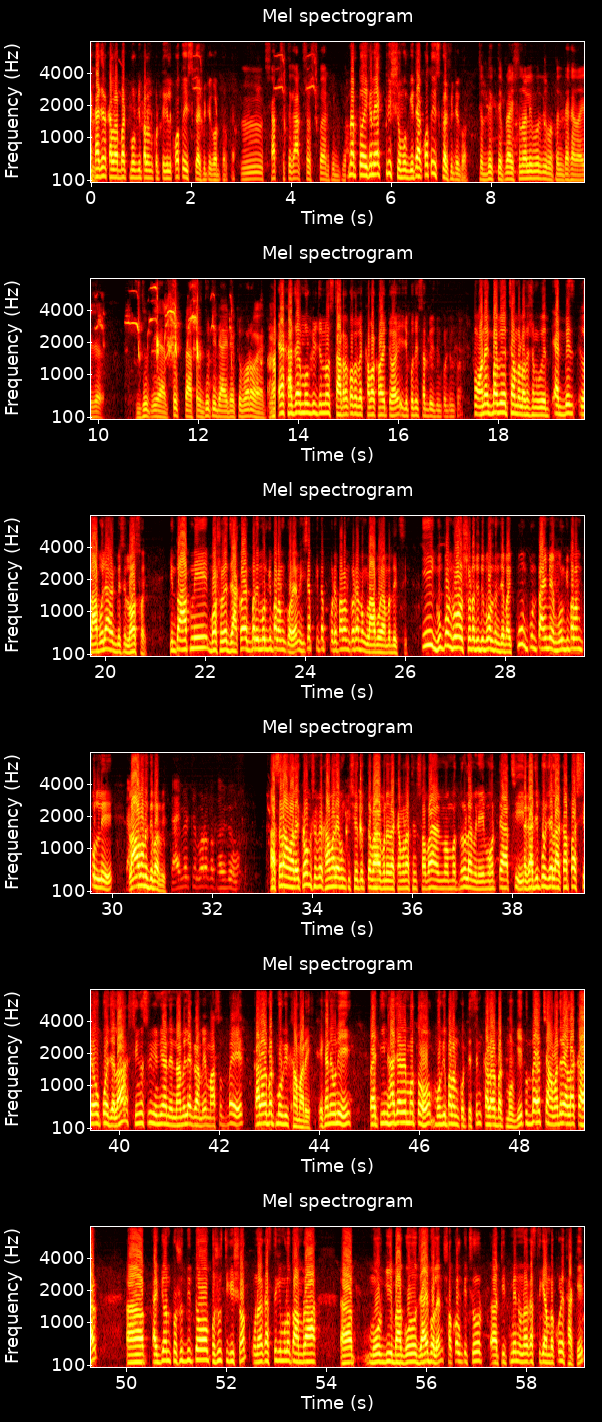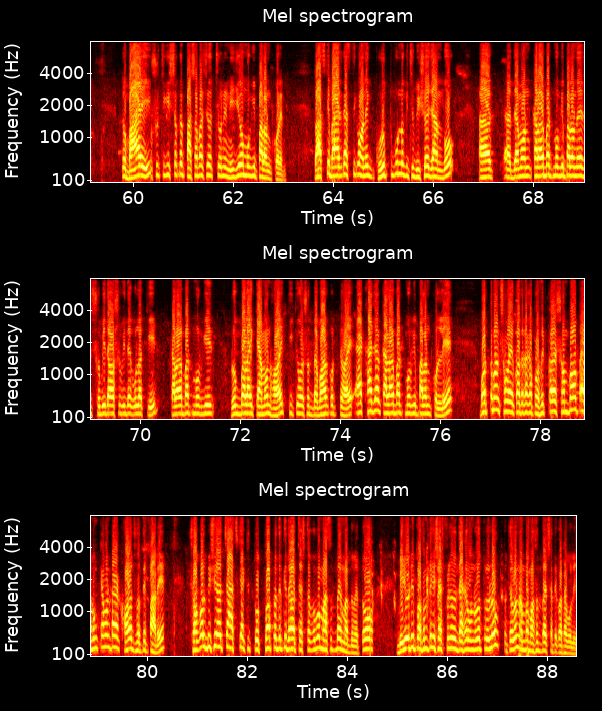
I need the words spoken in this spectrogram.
এক হাজার colour but মুরগি পালন করতে গেলে কত স্কোয়ার ফিটের ঘর দরকার? সাতশো থেকে আটশো স্কোয়ার ফিট আপনার তো এখানে একত্রিশশো মুরগি এটা কত স্কোয়ার ফিটের ঘর দেখতে প্রায় সোনালী মুরগির মতন দেখা যায় যে একটু বড় হয় এক হাজার মুরগির জন্য স্টার্টার কত খাবার খাওয়াইতে হয়? এই যে পঁচিশ ছাব্বিশ দিন পর্যন্ত। অনেকভাবে হচ্ছে আমরা লসের সঙ্গে এক বেশ লাভ হলে আরেক বেশি লস হয়। কিন্তু আপনি বছরে যা কয়েকবারে মুরগি পালন করেন হিসাব কিতাব করে পালন করেন এবং লাভ হয় আমরা দেখছি। এই গোপন রহস্যটা যদি বলতেন যে ভাই কোন কোন টাইমে মুরগি পালন করলে লাভ নিতে পারবে? টাইমের চেয়ে বড় কথা হইল আসসালামু আলাইকুম শুভ খামার এবং কৃষি উদ্যোক্তা ভাই বোনেরা কেমন আছেন সবাই? আমি মোহাম্মদ নুরুল আমিন। এই মুহূর্তে আছি গাজীপুর জেলা কাপাসিয়া উপজেলা সিংহশ্রী ইউনিয়নের নামিলা গ্রামে মাসুদ ভাইয়ের কালারবাট মুরগির খামারে। এখানে উনি প্রায় তিন হাজারের মতো মুরগি পালন করতেছেন কালারবাট মুরগি। মাসুদ ভাই হচ্ছে আমাদের এলাকার আহ, একজন প্রসিদ্ধিত পশু চিকিৎসক। ওনার কাছ থেকে মূলত আমরা মুরগি বা গরু যাই বলেন, সকল কিছুর ট্রিটমেন্ট ওনার কাছ থেকে আমরা করে থাকি। তো ভাই, পশু চিকিৎসকের পাশাপাশি হচ্ছে উনি নিজেও মুরগি পালন করেন। তো আজকে ভাইয়ের কাছ থেকে অনেক গুরুত্বপূর্ণ কিছু বিষয় জানব। যেমন কালারবাট মুরগি পালনের সুবিধা, অসুবিধাগুলো কি? কালারবাট মুরগির রোগবালাই কেমন হয়? কি কি ওষুধ ব্যবহার করতে হয়? এক হাজার কালারবাট মুরগি পালন করলে বর্তমান সময়ে কত টাকা প্রফিট করা সম্ভব এবং কেমন টাকা খরচ হতে পারে? সকল বিষয় হচ্ছে আজকে একটি তথ্য আপনাদেরকে দেওয়ার চেষ্টা করব মাসুদ ভাইয়ের মাধ্যমে। তো ভিডিওটি প্রথম থেকে শেষ পর্যন্ত দেখার অনুরোধ রইল। তো চলুন আমরা মাসুদ ভাইয়ের সাথে কথা বলি।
